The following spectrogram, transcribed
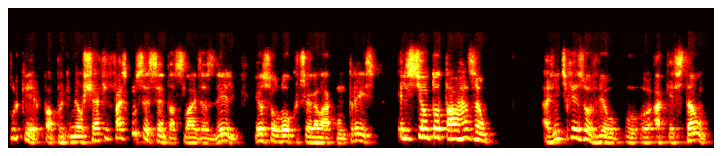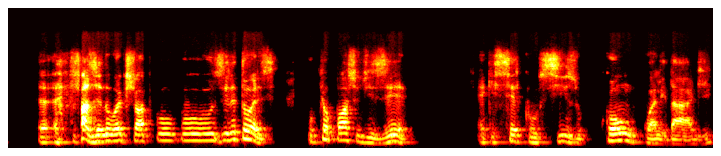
Por quê? Porque meu chefe faz com 60 slides dele, eu sou louco, chega lá com três. Eles tinham total razão. A gente resolveu a questão eh, fazendo workshop com, com os diretores. O que eu posso dizer é que ser conciso com qualidade,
